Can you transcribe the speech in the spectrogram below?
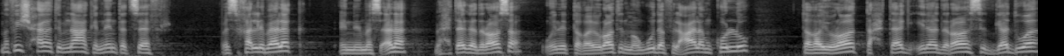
مفيش حاجة تمنعك إن انت تسافر. بس خلي بالك إن المسألة محتاجة دراسة وإن التغيرات الموجودة في العالم كله تغيرات تحتاج إلى دراسة جدوى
